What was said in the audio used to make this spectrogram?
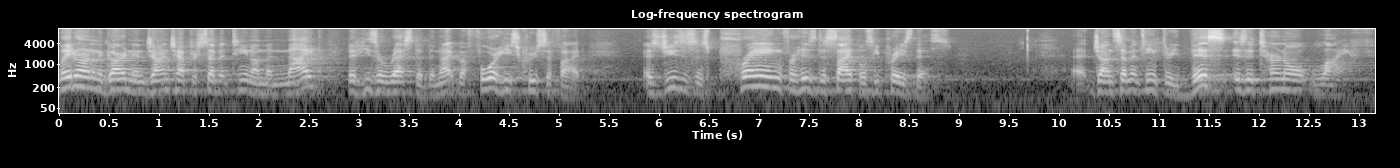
later on in the garden in John chapter 17, on the night that he's arrested, the night before he's crucified, as Jesus is praying for his disciples, he prays this John 17, 3. This is eternal life,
